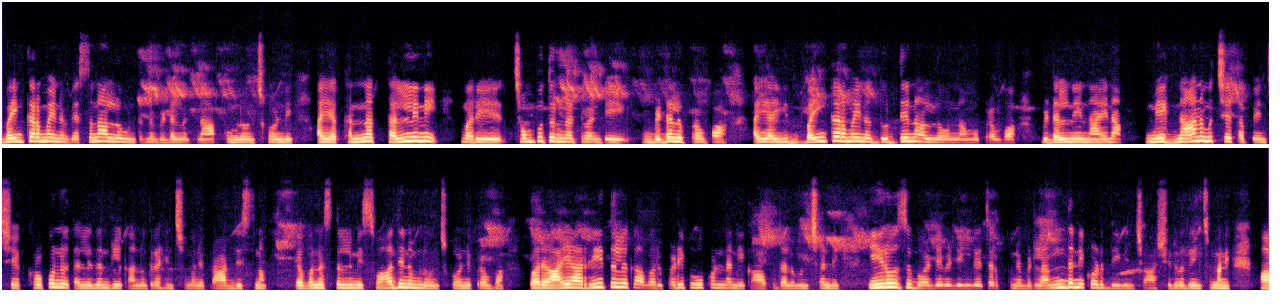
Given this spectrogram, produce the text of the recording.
భయంకరమైన వ్యసనాల్లో ఉంటున్న బిడ్డలను జ్ఞాపకంలో ఉంచుకోండి. అయ్యా కన్న తల్లిని మరి చంపుతున్నటువంటి బిడ్డలు ప్రభా అయ్యా ఈ భయంకరమైన దుర్దినాల్లో ఉన్నాము ప్రభా. బిడ్డల్ని నాయన మీ జ్ఞానము చేత పెంచే కృపను తల్లిదండ్రులకు అనుగ్రహించమని ప్రార్థిస్తున్నాం. యవనస్తుల్ని మీ స్వాధీనంలో ఉంచుకోండి ప్రభు. వారు ఆయా రీతులుగా వారు పడిపోకుండా నీ కాపుదల ఉంచండి. ఈ రోజు బర్త్డే వెడ్డింగ్ డే జరుపుకునే బిడ్డలందరినీ కూడా దీవించి ఆశీర్వదించమని మా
